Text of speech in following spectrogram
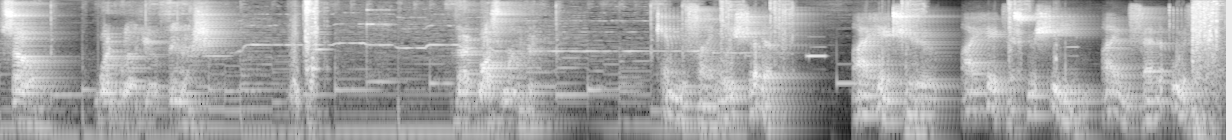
So, when will you finish? That was rude. Can you finally shut up? I hate you. I hate this machine. I am fed up with it.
